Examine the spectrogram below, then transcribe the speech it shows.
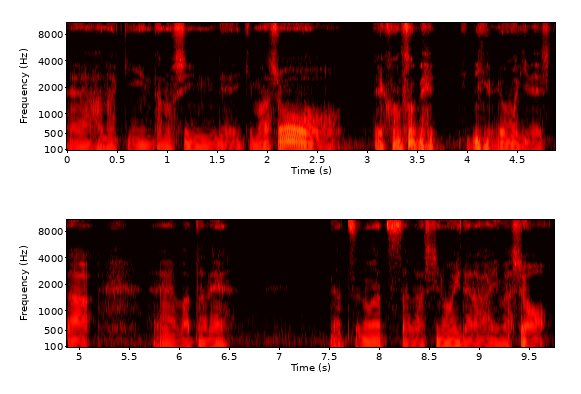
え、花金楽しんでいきましょう。ということでよもぎでした、えー、またね夏の暑さがしのいだら会いましょう。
